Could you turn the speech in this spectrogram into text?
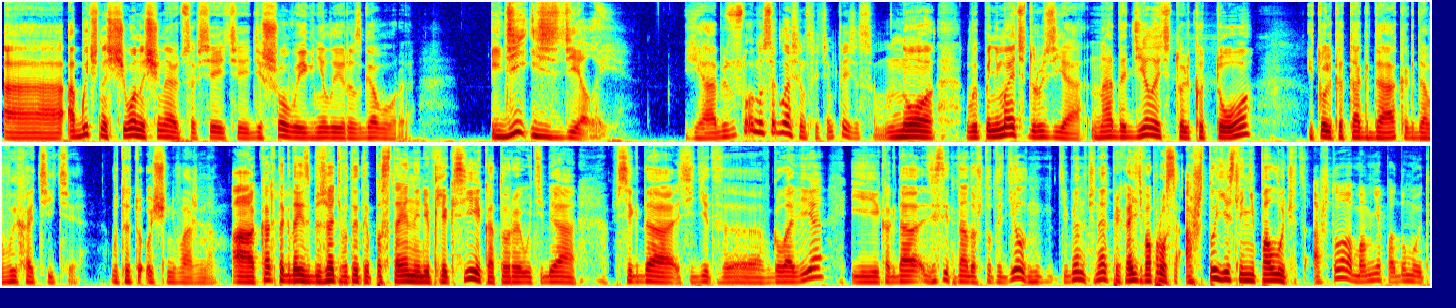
А обычно с чего начинаются все эти дешевые и гнилые разговоры? Иди и сделай. Я, безусловно, согласен с этим тезисом. Но вы понимаете, друзья, надо делать только то и только тогда, когда вы хотите. Вот это очень важно. А как тогда избежать вот этой постоянной рефлексии, которая у тебя всегда сидит э, в голове, и когда действительно надо что-то делать, тебе начинают приходить вопросы, а что если не получится? А что обо мне подумают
